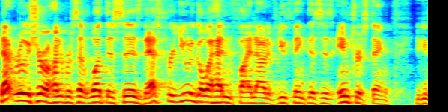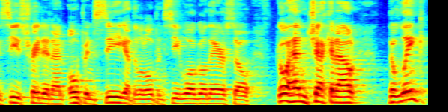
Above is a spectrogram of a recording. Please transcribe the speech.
Not really sure 100% what this is. That's for you to go ahead and find out if you think this is interesting. You can see it's traded on OpenSea, got the little OpenSea logo there. So go ahead and check it out. The link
